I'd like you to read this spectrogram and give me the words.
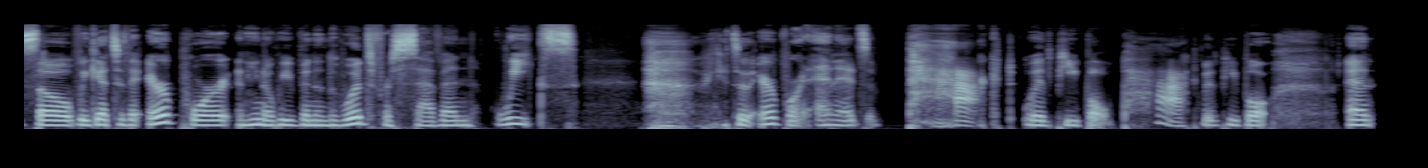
So we get to the airport, and you know, we've been in the woods for seven weeks. we get to the airport, and it's packed with people, packed with people. And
